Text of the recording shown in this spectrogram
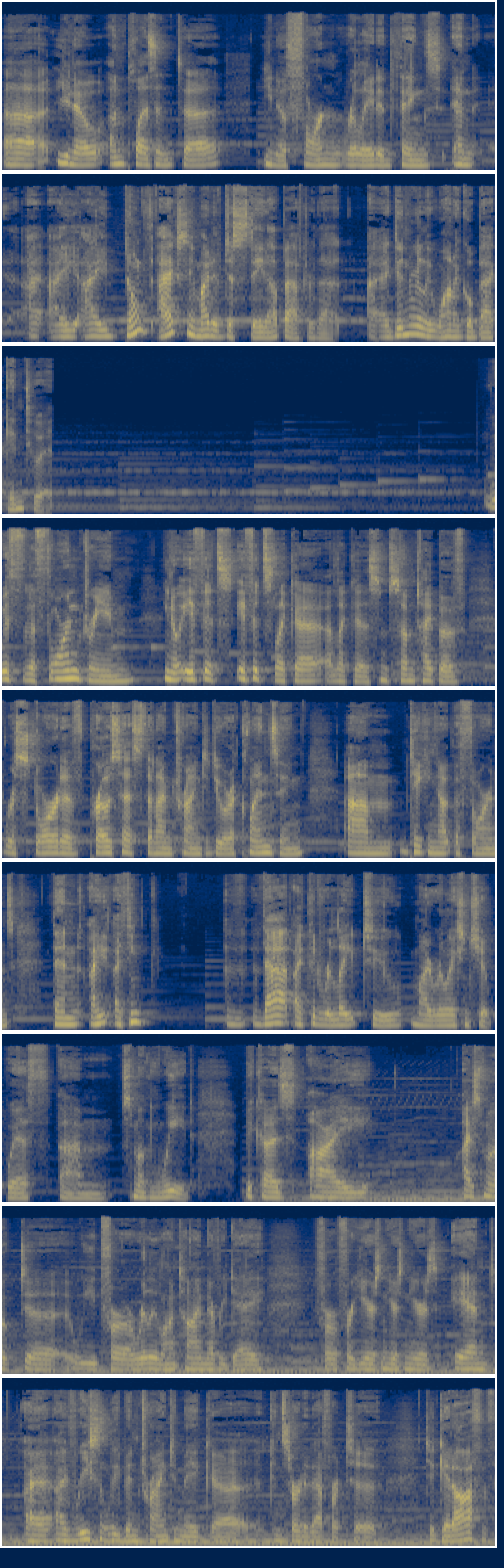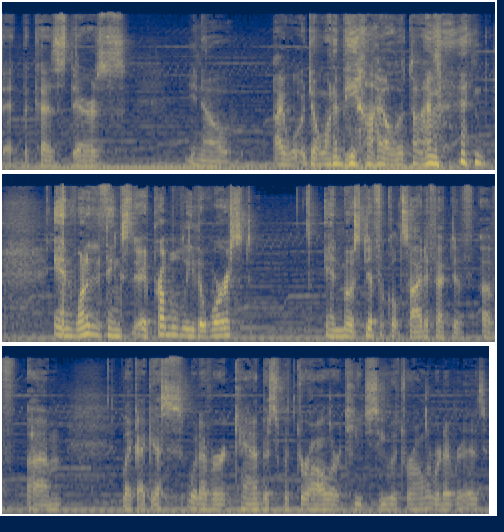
uh, you know, unpleasant, uh, you know, thorn related things. And I, I, I don't, I actually might have just stayed up after that. I didn't really want to go back into it. with the thorn dream you know if it's if it's like a like a some some type of restorative process that i'm trying to do or a cleansing um taking out the thorns then i i think that i could relate to my relationship with um smoking weed because i i smoked uh, weed for a really long time every day for, for years and years and years. And I, i've recently been trying to make a concerted effort to to get off of it because there's, you know, I w- don't want to be high all the time. and, and one of the things, uh, probably the worst and most difficult side effect of, of um, like, I guess, whatever cannabis withdrawal or THC withdrawal or whatever it is,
